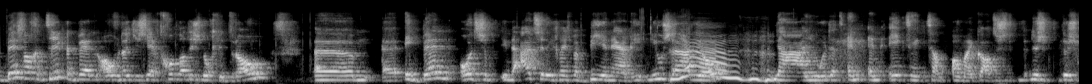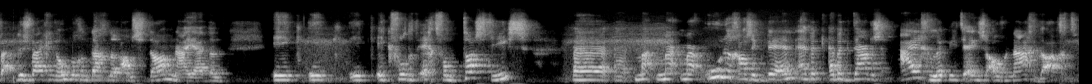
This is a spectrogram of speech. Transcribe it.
best wel getriggerd ben over dat je zegt: God, wat is nog je droom? Um, ik ben ooit in de uitzending geweest bij BNR Nieuwsradio. Ja, ja dat, en, en ik denk dan, oh my god. Dus, dus, dus, dus wij gingen ook nog een dag naar Amsterdam. Nou ja, dan, ik, ik, ik, ik vond het echt fantastisch. Uh, maar, maar, maar oenig als ik ben, heb ik, heb ik daar dus eigenlijk niet eens over nagedacht.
